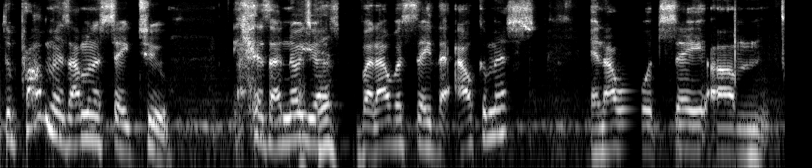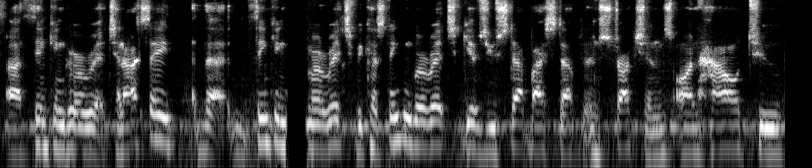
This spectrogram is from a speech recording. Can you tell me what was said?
The problem is I'm going to say two because I know That's you good. asked, but I would say The Alchemist and I would say um, uh, Think and Grow Rich. And I say the Think and Grow Rich because Think and Grow Rich gives you step by step instructions on how to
